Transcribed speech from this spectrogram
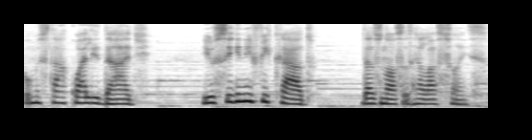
como está a qualidade e o significado das nossas relações.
